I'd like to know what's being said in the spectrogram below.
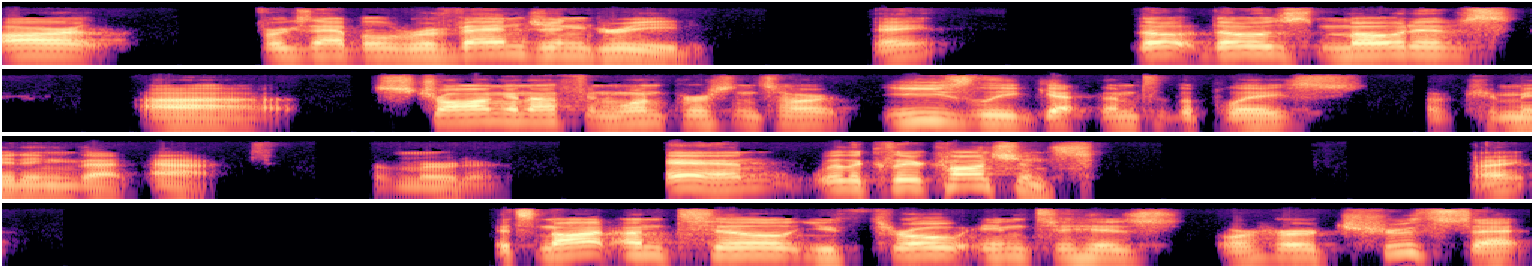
are, for example, revenge and greed, okay, Th- those motives uh, strong enough in one person's heart easily get them to the place of committing that act of murder, and with a clear conscience, right? It's not until you throw into his or her truth set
